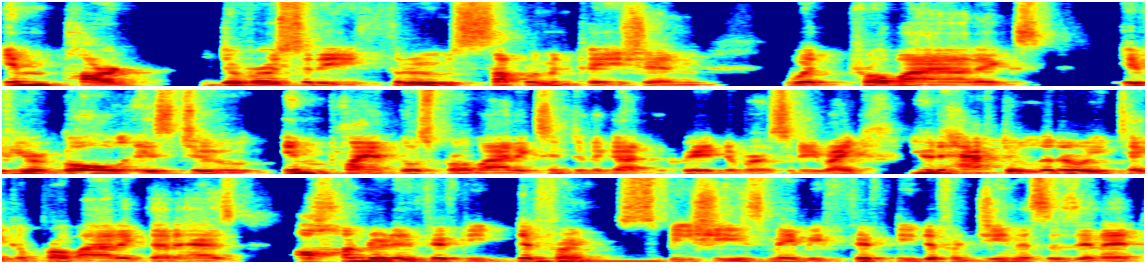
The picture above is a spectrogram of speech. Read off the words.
impart diversity through supplementation with probiotics if your goal is to implant those probiotics into the gut and create diversity, right? You'd have to literally take a probiotic that has 150 different species, maybe 50 different genuses in it,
